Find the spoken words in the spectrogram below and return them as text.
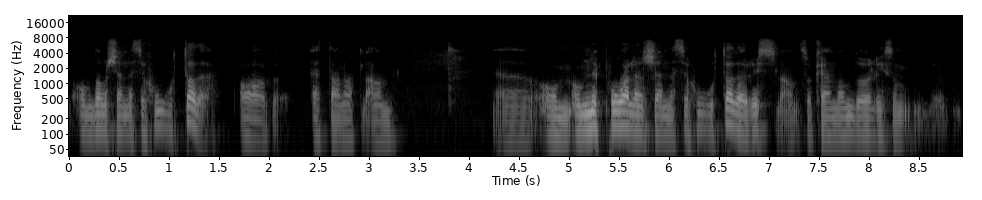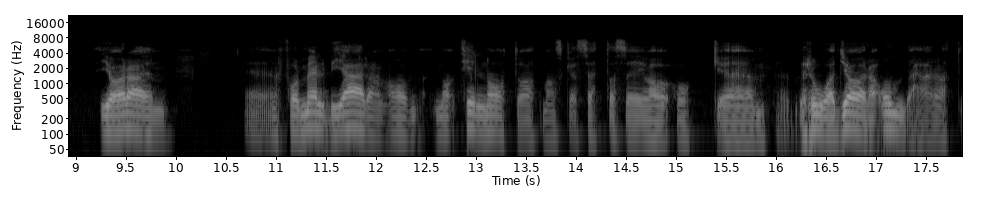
om de känner sig hotade av ett annat land. Eh, om, om nu Polen känner sig hotad av Ryssland så kan de då liksom göra en, en eh, formell begäran av, till NATO att man ska sätta sig och, och eh, rådgöra om det här att,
